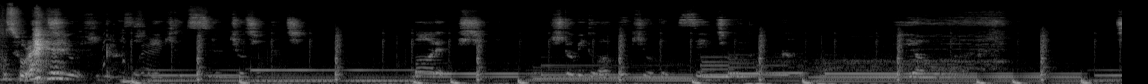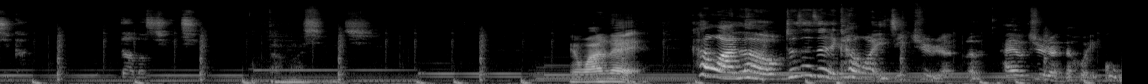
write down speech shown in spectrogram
看不出来。地を響かせ激突する巨人たちマーレの奇襲に人々は武器を手に戦場へと向かういやお次回騙し討ち大西游记演完嘞，看完了，我们就在这里看完一集巨人了，还有巨人的回顾。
